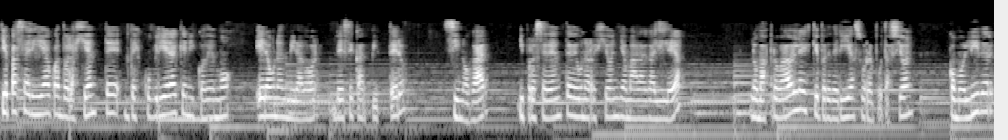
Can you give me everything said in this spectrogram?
¿Qué pasaría cuando la gente descubriera que Nicodemo era un admirador de ese carpintero sin hogar y procedente de una región llamada Galilea? Lo más probable es que perdería su reputación como líder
